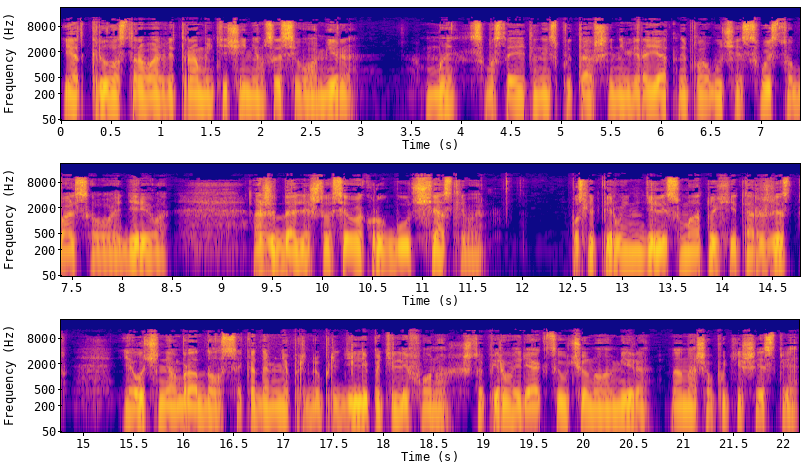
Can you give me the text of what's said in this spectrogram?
и открыл острова ветрам и течениям со всего мира, мы, самостоятельно испытавшие невероятные плавучие свойства бальсового дерева, ожидали, что все вокруг будут счастливы. После первой недели суматохи и торжеств я очень обрадовался, когда меня предупредили по телефону, что первой реакцией ученого мира на наше путешествие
